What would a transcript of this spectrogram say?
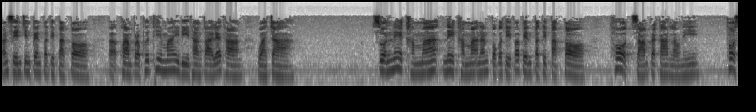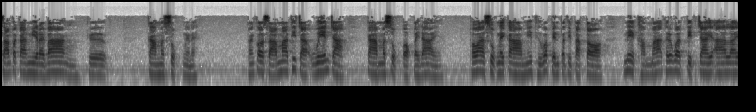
นั้นศีลจึงเป็นปฏิปักษ์ต่อความประพฤติที่ไม่ดีทางกายและทางวาจา ส่วนเนคขมมะ เนคขมมะนั้นปกติก็เป็นปฏิปักษ์ต่อโทษสามประการเหล่านี้ โทษสามประการมีอะไรบ้าง คือกามมาสุขเนี่ยนะท่านก็สามารถที่จะเว้นจากกามมาสุขออกไปได้ เพราะว่าสุขในกามนี้ถือว่าเป็นปฏิปักษ์ต่อ เนคขมมะเขาเรียกว่าติดใจอาลัย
